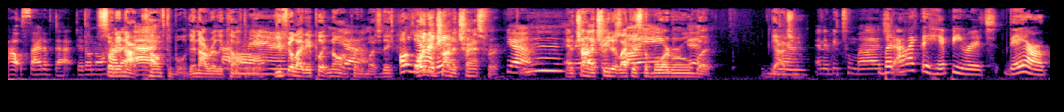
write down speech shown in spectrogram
outside of that. They don't know So how they're to not act. comfortable. They're not really comfortable. Man. You feel like they're putting on Yeah. pretty much. They Oh, yeah, or they're they- trying to transfer. Yeah. Mm-hmm. And They're it's trying like to treat they're it like it's the boardroom, and, but got Yeah. you. and it'd be too much. But and- I like the hippie rich. They are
